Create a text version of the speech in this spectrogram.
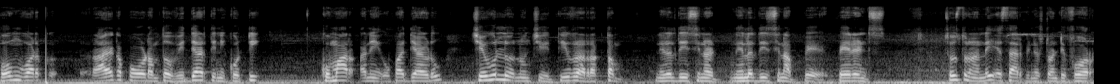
హోంవర్క్ రాయకపోవడంతో విద్యార్థిని కొట్టి కుమార్ అనే ఉపాధ్యాయుడు చెవుల్లో నుంచి తీవ్ర రక్తం నిలదీసిన నిలదీసిన పే పేరెంట్స్. చూస్తున్నాండి ఎస్ఆర్పి న్యూస్ ట్వంటీ ఫోర్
